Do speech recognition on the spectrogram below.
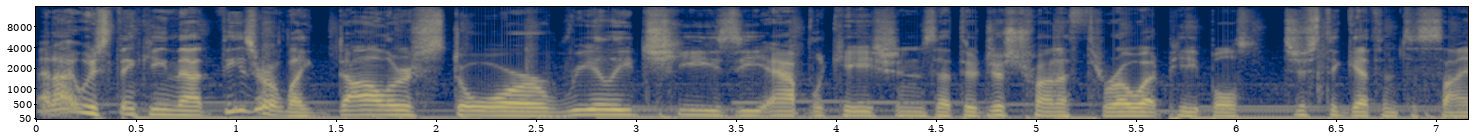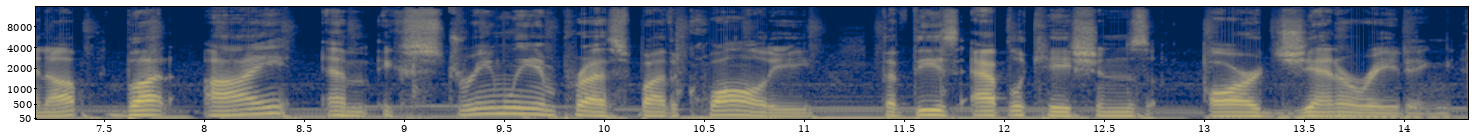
And I was thinking that these are like dollar store, really cheesy applications that they're just trying to throw at people just to get them to sign up. But I am extremely impressed by the quality that these applications are generating.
